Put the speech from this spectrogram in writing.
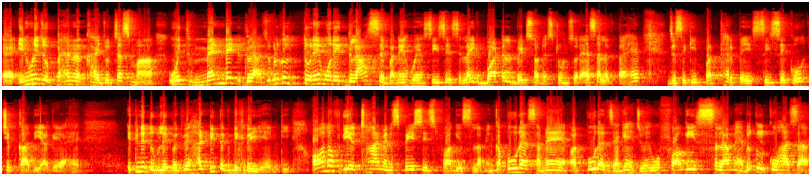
इन्होंने जो पहन रखा है, जो चश्मा विथ मेंडेड ग्लास जो बिल्कुल तुरे मुरे ग्लास से बने हुए हैं, शीशे से लाइक बॉटल बिट्स और स्टोन और ऐसा लगता है, जैसे कि पत्थर पे शीशे को चिपका दिया गया है। इतने दुबले पतले हड्डी तक दिख रही है इनकी। All of their time and space is foggy slum इनका पूरा समय और पूरा जगह जो है वो फॉगी स्लम है, बिल्कुल कुहासा,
